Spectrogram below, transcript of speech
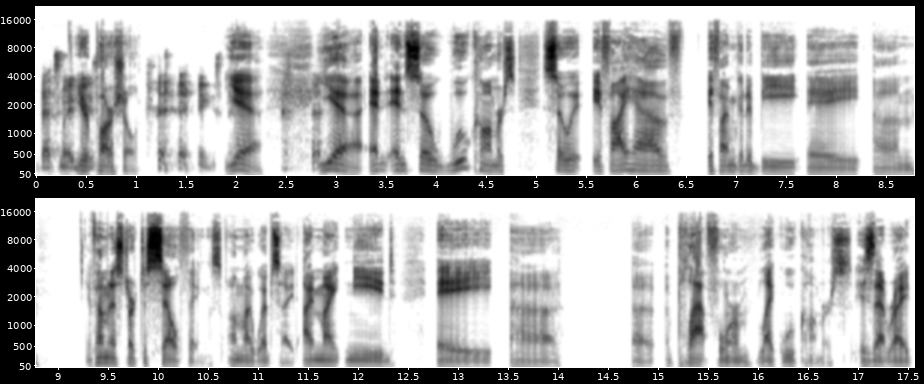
that's my you're business. partial exactly. yeah yeah and and so woocommerce so if i have if i'm going to be a um, if i'm going to start to sell things on my website i might need a uh, a, a platform like woocommerce. Is that right?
